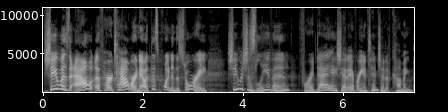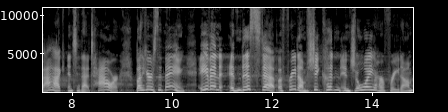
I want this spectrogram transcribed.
She was out of her tower. Now, at this point in the story, she was just leaving for a day. She had every intention of coming back into that tower. But here's the thing even in this step of freedom, she couldn't enjoy her freedom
